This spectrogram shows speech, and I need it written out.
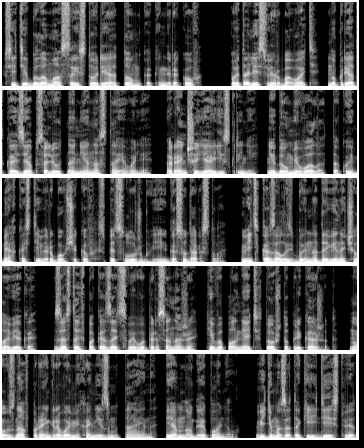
В сети была масса историй о том, как игроков Пытались вербовать, но при отказе абсолютно не настаивали. Раньше я искренне недоумевал от такой мягкости вербовщиков спецслужбы и государства. Ведь, казалось бы, надави на человека, заставь показать своего персонажа и выполнять то, что прикажут. Но узнав про игровой механизм тайн, я многое понял. Видимо, за такие действия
